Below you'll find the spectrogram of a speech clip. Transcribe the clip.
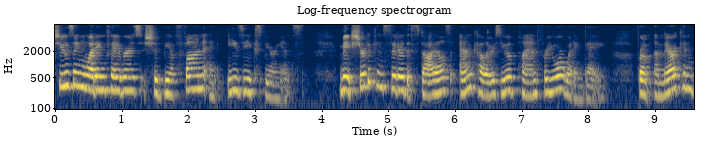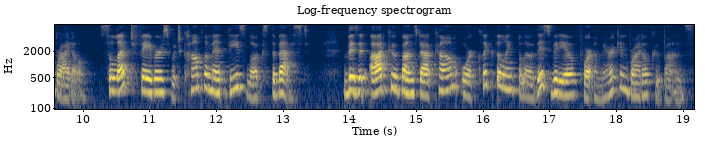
Choosing wedding favors should be a fun and easy experience. Make sure to consider the styles and colors you have planned for your wedding day. From American Bridal, select favors which complement these looks the best. Visit oddcoupons.com or click the link below this video for American Bridal coupons.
